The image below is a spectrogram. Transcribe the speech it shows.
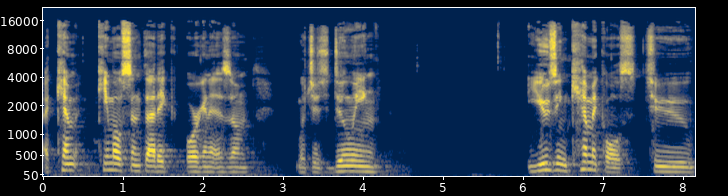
a chem- chemosynthetic organism which is doing using chemicals to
